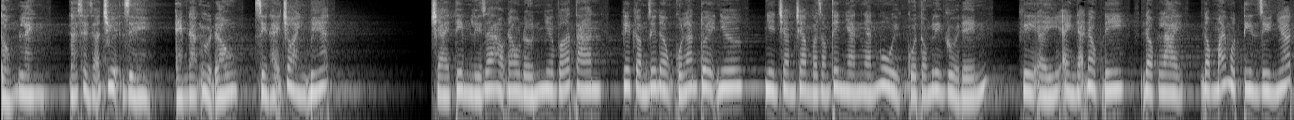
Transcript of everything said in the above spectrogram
Tống Linh, Đã xảy ra chuyện gì? Em đang ở đâu? Xin hãy cho anh biết. Trái tim Lý Gia Hạo đau đớn như vỡ tan Khi cầm di động của Lan Tuệ Như nhìn chăm chăm vào dòng tin nhắn ngắn ngủi của Tống Linh gửi đến. Khi ấy anh đã đọc đi, đọc lại, đọc mãi một tin duy nhất.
